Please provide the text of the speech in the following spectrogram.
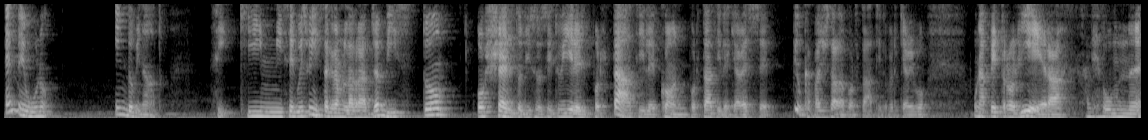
M1 indovinato. Sì, chi mi segue su Instagram l'avrà già visto. Ho scelto di sostituire il portatile con un portatile che avesse più capacità da portatile perché avevo una petroliera, avevo un,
